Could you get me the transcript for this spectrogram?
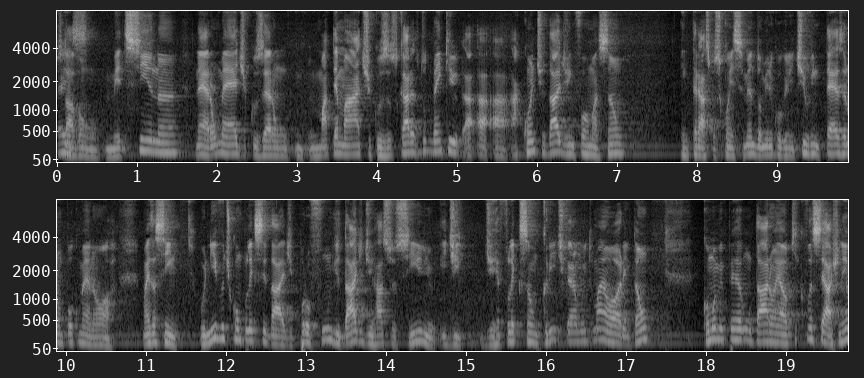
É Estudavam medicina, né, eram médicos, eram matemáticos, os caras, tudo bem que a, a, a quantidade de informação entre aspas, conhecimento, domínio cognitivo, em tese era um pouco menor. Mas, assim, o nível de complexidade, profundidade de raciocínio e de, de reflexão crítica era muito maior. Então, como me perguntaram, é, o que, que você acha? Nem,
